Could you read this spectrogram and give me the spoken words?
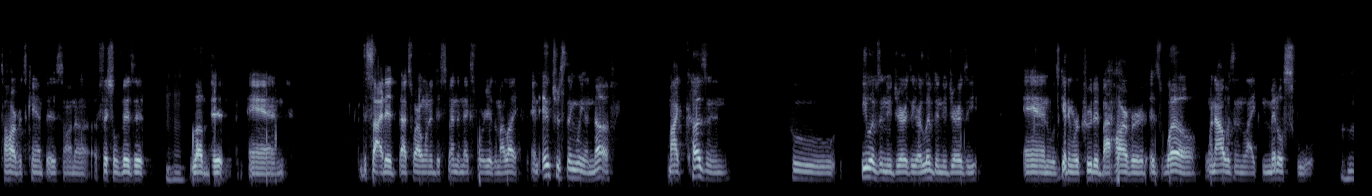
to Harvard's campus on an official visit, mm-hmm. loved it, and decided that's where I wanted to spend the next four years of my life. And interestingly enough, my cousin who he lives in New Jersey or lived in New Jersey and was getting recruited by Harvard as well when I was in like middle school. Mm-hmm.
